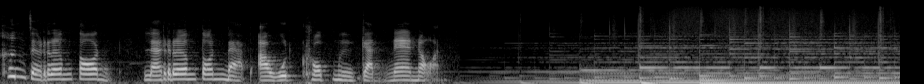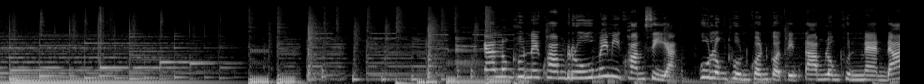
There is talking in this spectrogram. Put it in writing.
เพิ่งจะเริ่มต้น และเริ่มต้นแบบอาวุธครบมือกันแน่นอนการลงทุนในความรู้ไม่มีความเสี่ยง ผู้ลงทุนควรกดติดตามลงทุนแมนได้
